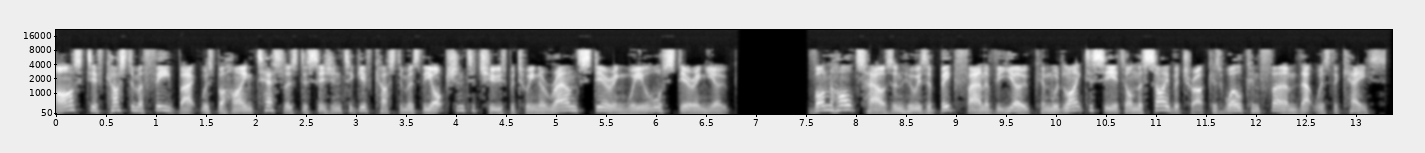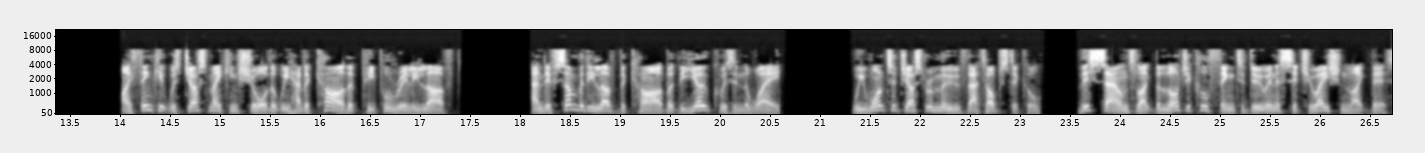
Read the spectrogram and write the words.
Asked if customer feedback was behind Tesla's decision to give customers the option to choose between a round steering wheel or steering yoke. Von Holzhausen who is a big fan of the yoke and would like to see it on the Cybertruck as well confirmed that was the case. I think it was just making sure that we had a car that people really loved. And if somebody loved the car but the yoke was in the way, we want to just remove that obstacle. This sounds like the logical thing to do in a situation like this.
